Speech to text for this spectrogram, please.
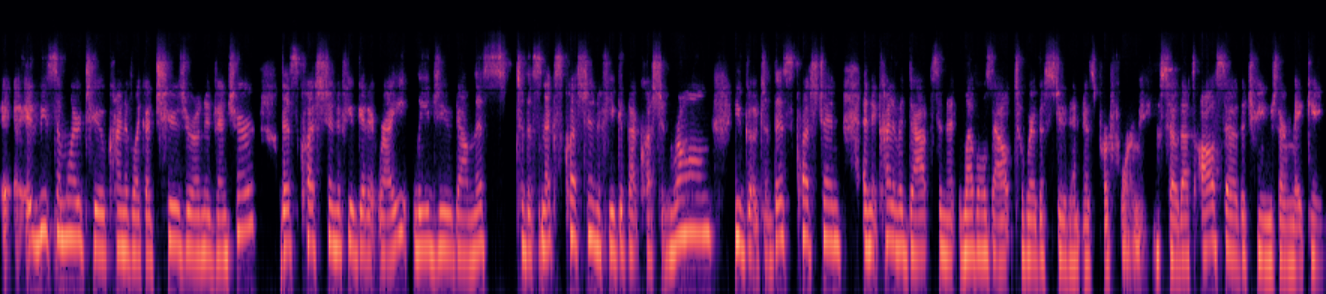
it'd be similar to kind of like a choose your own adventure. This question, if you get it right, leads you down this to this next question. If you get that question wrong, you go to this question and it kind of adapts and it levels out to where the student is performing. So that's also the change they're making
